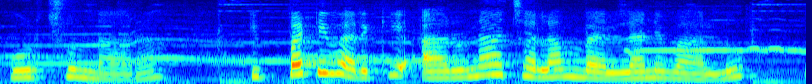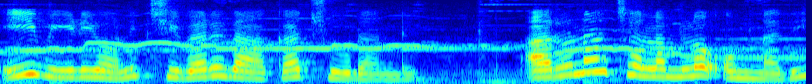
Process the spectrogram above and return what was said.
కూర్చున్నారా? ఇప్పటి వరకు అరుణాచలం వెళ్ళని వాళ్ళు ఈ వీడియోని చివరి దాకా చూడండి. అరుణాచలంలో ఉన్నది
